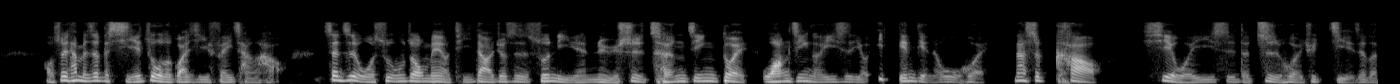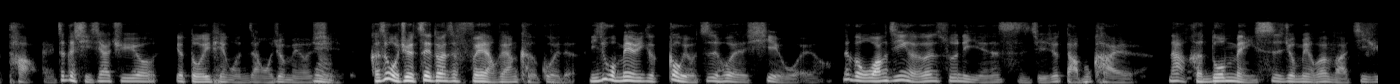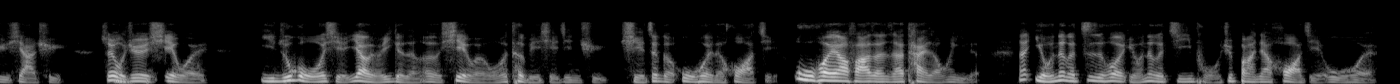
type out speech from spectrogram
哦，所以他们这个协作的关系非常好。甚至我书中没有提到，就是孙理莲女士曾经对王金河医师有一点点的误会，那是靠谢伟医师的智慧去解这个套。哎，这个写下去又又多一篇文章，我就没有写。可是我觉得这段是非常非常可贵的。你如果没有一个够有智慧的谢伟哦，那个王金河跟孙理莲的死结就打不开了。那很多美事就没有办法继续下去。所以我觉得谢伟，以如果我写要有一个人二，谢伟我会特别写进去，写这个误会的化解。误会要发生实在太容易了，那有那个智慧，有那个鸡婆去帮人家化解误会，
